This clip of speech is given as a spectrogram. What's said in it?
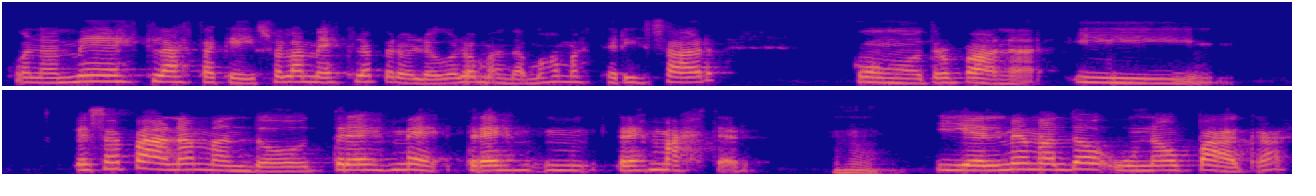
con la mezcla, hasta que hizo la mezcla, pero luego lo mandamos a masterizar con otro pana. Y esa pana mandó tres, me, tres, mm, tres máster y él me mandó una opaca,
